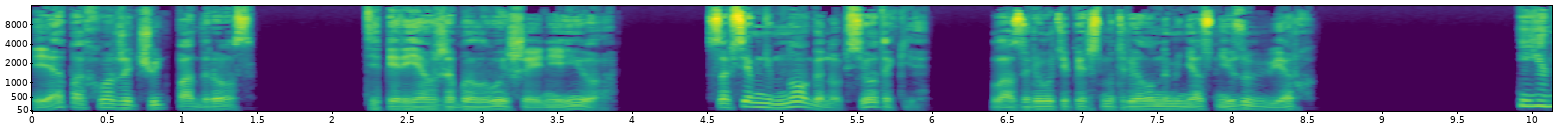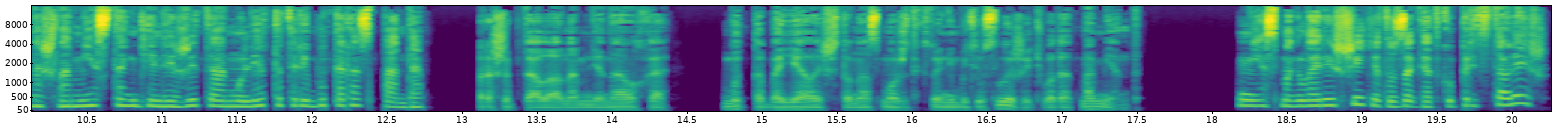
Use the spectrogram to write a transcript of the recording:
я, похоже, чуть подрос. Теперь я уже был выше нее. Совсем немного, но все-таки. Лазарева теперь смотрела на меня снизу вверх. «Я нашла место, где лежит амулет атрибута распада», — прошептала она мне на ухо, будто боялась, что нас может кто-нибудь услышать в этот момент. «Не смогла решить эту загадку, представляешь?»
